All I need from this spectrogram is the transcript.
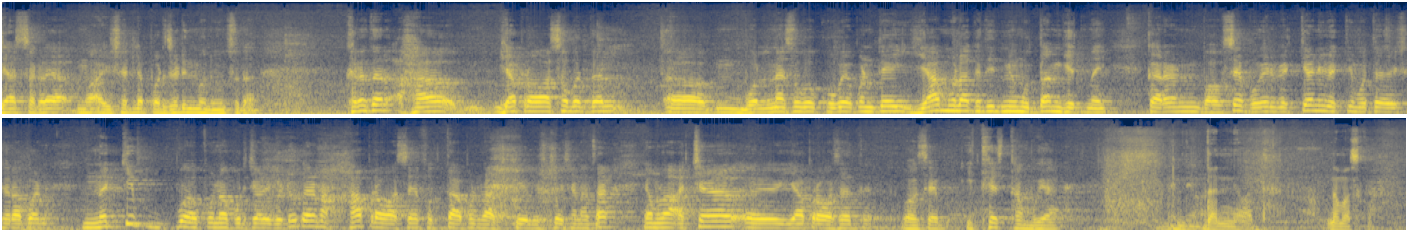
या सगळ्या आयुष्यातल्या पडझडींमधून सुद्धा. खरं तर हा या प्रवासाबद्दल बोलण्यासोबत खूप आहे पण ते या मुलाखतीत मी मुद्दाम घेत नाही. कारण भाऊसाहेब भोईर व्यक्ती आणि व्यक्तिमत्व याच्यावर आपण नक्की प- पुन्हा पुढच्या वेळी भेटू कारण हा प्रवास आहे फक्त आपण राजकीय विश्लेषणाचा. त्यामुळं आजच्या या प्रवासात भाऊसाहेब इथेच थांबूया. धन्यवाद. धन्यवाद. नमस्कार.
